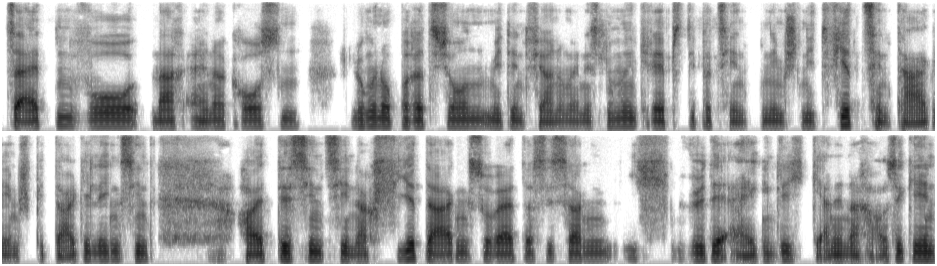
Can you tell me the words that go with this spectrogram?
Zeiten, wo nach einer großen Lungenoperation mit Entfernung eines Lungenkrebs die Patienten im Schnitt 14 Tage im Spital gelegen sind. Heute sind sie nach vier Tagen so weit, dass sie sagen, ich würde eigentlich gerne nach Hause gehen.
